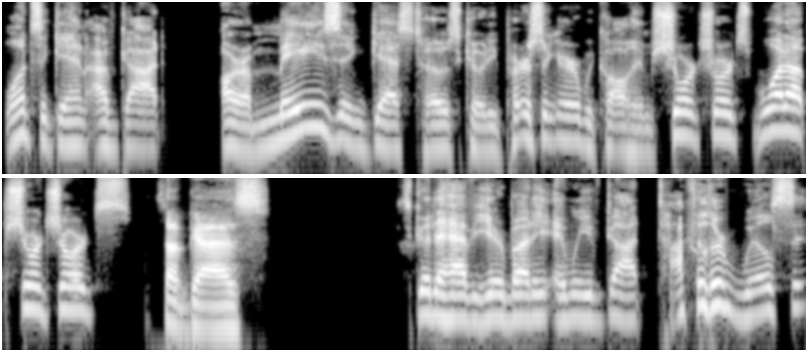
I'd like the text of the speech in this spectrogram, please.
Once again, I've got our amazing guest host, Cody Persinger. We call him Short Shorts. What up, Short Shorts? What's up, guys? It's good to have you here, buddy. And we've got Tyler Wilson.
